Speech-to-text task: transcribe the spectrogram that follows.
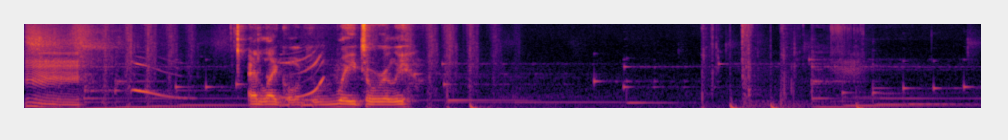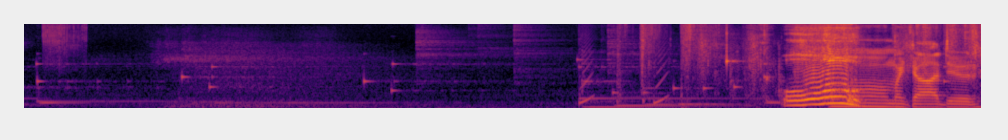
Hmm. I like going way too early. Oh! Oh my god, dude.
